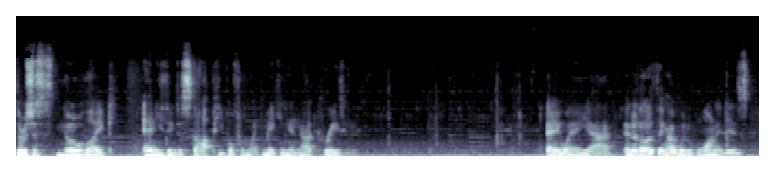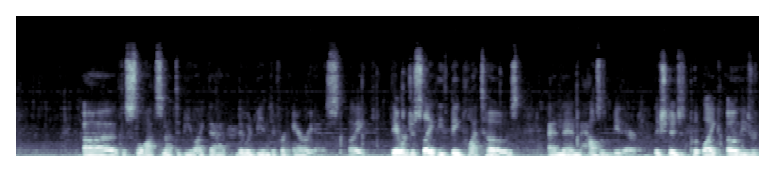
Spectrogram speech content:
There was just no like anything to stop people from like making it not crazy. Anyway, yeah. And another thing I would have wanted is uh, the slots not to be like that. They would be in different areas. Like they were just like these big plateaus, and then the houses would be there. They should have just put like, oh, these are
